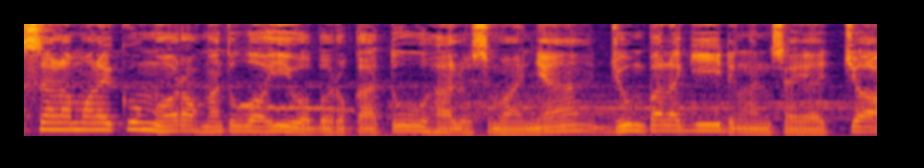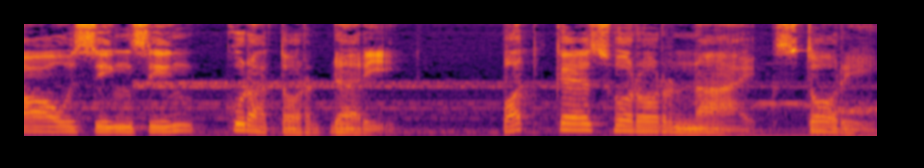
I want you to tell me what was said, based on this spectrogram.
Assalamualaikum warahmatullahi wabarakatuh. Halo semuanya. Jumpa lagi dengan saya Chow Sing Sing Kurator dari Podcast Horror Night Story.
